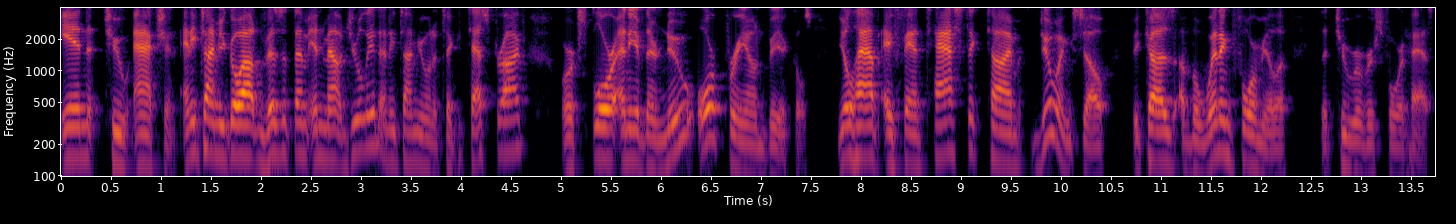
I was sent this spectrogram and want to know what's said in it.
into action. Anytime you go out and visit them in Mount Juliet, anytime you want to take a test drive or explore any of their new or pre owned vehicles, you'll have a fantastic time doing so because of the winning formula that Two Rivers Ford has.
